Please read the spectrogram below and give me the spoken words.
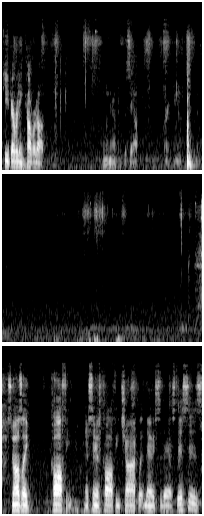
keep everything covered up. I'm going to put this out. Smells like coffee. They're saying it's coffee, chocolate notes to this. This is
